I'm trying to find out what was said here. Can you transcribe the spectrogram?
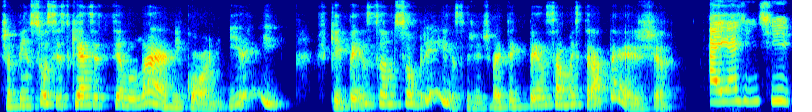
Já pensou se esquece esse celular, Nicole? E aí? Fiquei pensando sobre isso. A gente vai ter que pensar uma estratégia. Aí a gente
